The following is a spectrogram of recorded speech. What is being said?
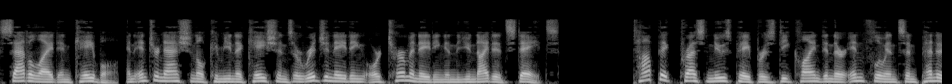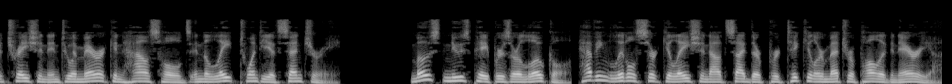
satellite and cable, and international communications originating or terminating in the United States. Topic press Newspapers declined in their influence and penetration into American households in the late 20th century. Most newspapers are local, having little circulation outside their particular metropolitan area.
